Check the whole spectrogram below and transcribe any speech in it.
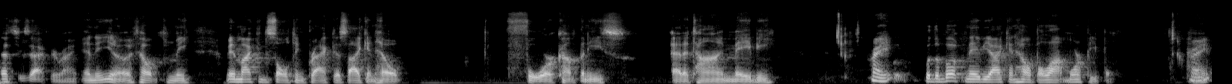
That's exactly right. And you know, it helps me in my consulting practice, I can help four companies at a time maybe. Right. With a book maybe I can help a lot more people. Right.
